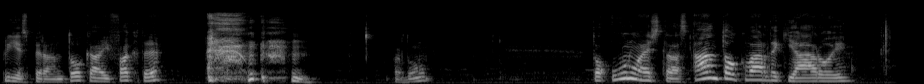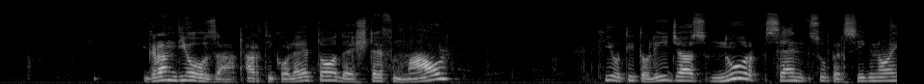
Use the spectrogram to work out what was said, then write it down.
pri Esperanto kaj fakte pardonu Do uno estas anto quarde chiaroi grandiosa articoleto de Stefan Maul kiu titoligas nur sen supersignoi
